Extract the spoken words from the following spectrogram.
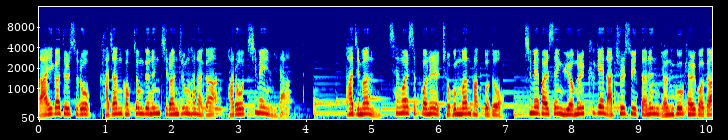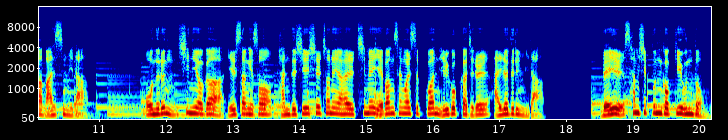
나이가 들수록 가장 걱정되는 질환 중 하나가 바로 치매입니다. 하지만 생활 습관을 조금만 바꿔도 치매 발생 위험을 크게 낮출 수 있다는 연구 결과가 많습니다. 오늘은 시니어가 일상에서 반드시 실천해야 할 치매 예방 생활 습관 7가지를 알려드립니다. 매일 30분 걷기 운동.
